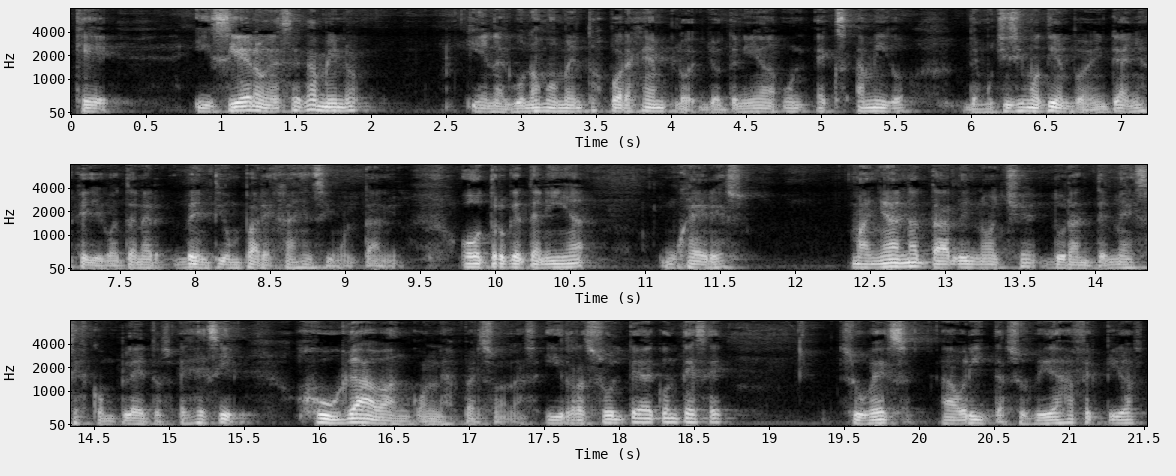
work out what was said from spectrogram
que hicieron ese camino y en algunos momentos, por ejemplo, yo tenía un ex amigo de muchísimo tiempo, de 20 años, que llegó a tener 21 parejas en simultáneo. Otro que tenía mujeres mañana, tarde y noche durante meses completos. Es decir, jugaban con las personas. Y resulta que acontece, su vez, ahorita, sus vidas afectivas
